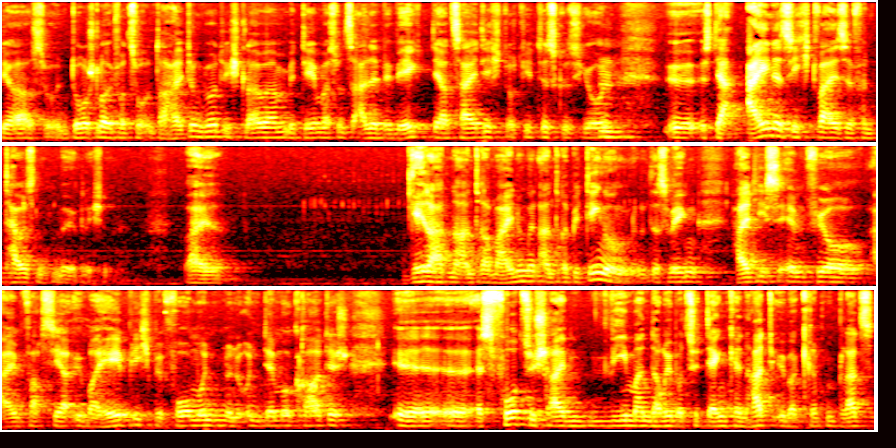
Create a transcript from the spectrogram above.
der so ein Durchläufer zur Unterhaltung wird. Ich glaube, mit dem, was uns alle bewegt, derzeitig durch die Diskussion, mhm. ist der eine Sichtweise von tausenden möglichen. Weil jeder hat eine andere Meinung und andere Bedingungen. Und deswegen halte ich es eben für einfach sehr überheblich, bevormundend und undemokratisch, äh, äh, es vorzuschreiben, wie man darüber zu denken hat, über Krippenplatz,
